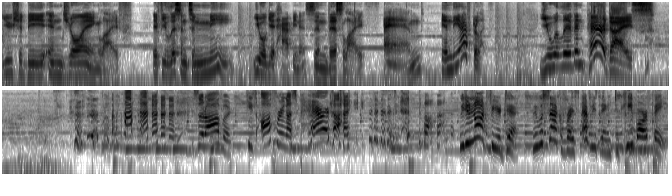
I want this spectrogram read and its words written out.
You should be enjoying life. If you listen to me, you will get happiness in this life and in the afterlife. You will live in paradise. Zorawar, he's offering us paradise. we do not fear death. We will sacrifice everything to keep our faith.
